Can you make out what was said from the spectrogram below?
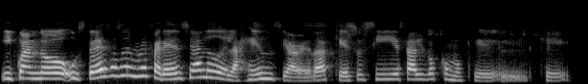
Y cuando ustedes hacen referencia a lo de la agencia, ¿verdad? Que eso sí es algo como que, que,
